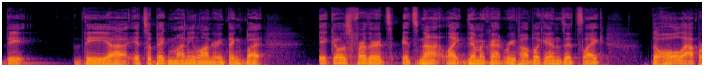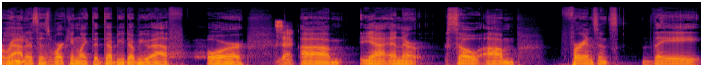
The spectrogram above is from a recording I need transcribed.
the the uh, it's a big money laundering thing, but it goes further. It's it's not like Democrat Republicans. It's like the whole apparatus is working like the WWF or exactly. Um, yeah, and they're so. Um, for instance, they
